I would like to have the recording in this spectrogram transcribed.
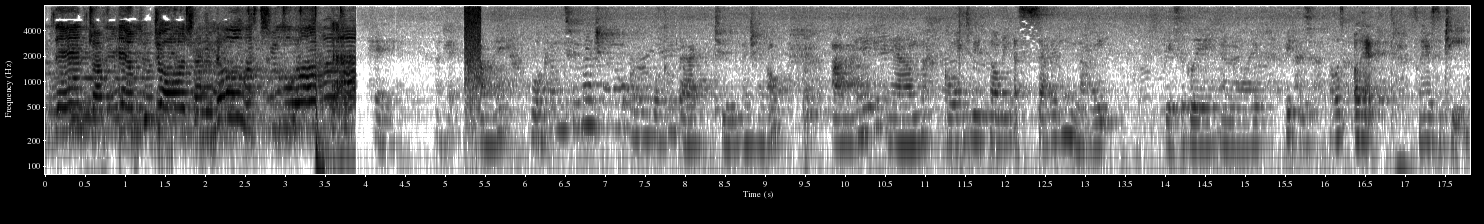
then drop them drawers. I know what you want. Hey, okay. Hi, welcome to my channel, or welcome back to my channel. I am going to be filming a Saturday night, basically, in my life, because I was, okay, so here's the tea.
